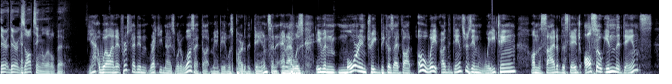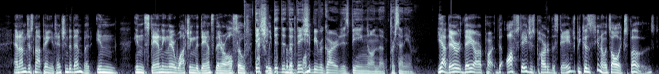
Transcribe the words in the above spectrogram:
they're they're exalting a little bit. Yeah, well, and at first I didn't recognize what it was. I thought maybe it was part of the dance, and and I was even more intrigued because I thought, oh wait, are the dancers in waiting on the side of the stage also in the dance? And I'm just not paying attention to them, but in in standing there watching the dance, they're also They should they, part of the they, they should be regarded as being on the proscenium. yeah, they're they are part. The off stage is part of the stage because you know it's all exposed.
